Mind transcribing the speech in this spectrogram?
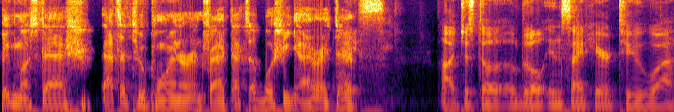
Big mustache. That's a two pointer. In fact, that's a bushy guy right there. Nice. Uh, just a, a little insight here to uh,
